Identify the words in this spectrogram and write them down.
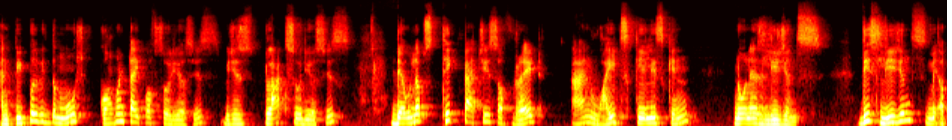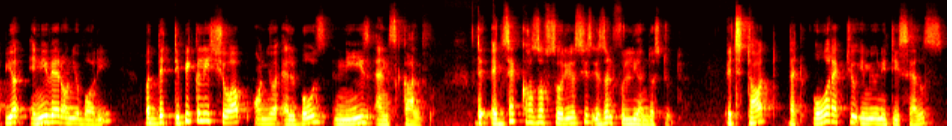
and people with the most common type of psoriasis, which is plaque psoriasis, develops thick patches of red and white scaly skin known as lesions. These lesions may appear anywhere on your body, but they typically show up on your elbows, knees, and scalp. The exact cause of psoriasis isn't fully understood. It's thought that overactive immunity cells,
